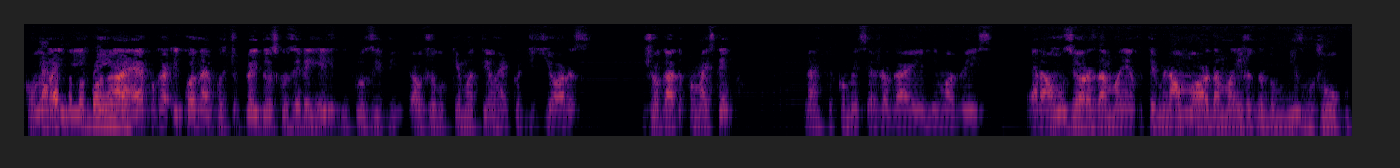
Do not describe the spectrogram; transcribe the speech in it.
Quando, Caraca, e, quando bem, na né? época, e quando na época do Play 2 que eu zerei ele, inclusive é o jogo que mantém o recorde de horas jogado por mais tempo né? Que eu comecei a jogar ele uma vez, era 11 horas da manhã, vou terminar uma hora da manhã jogando o mesmo jogo.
